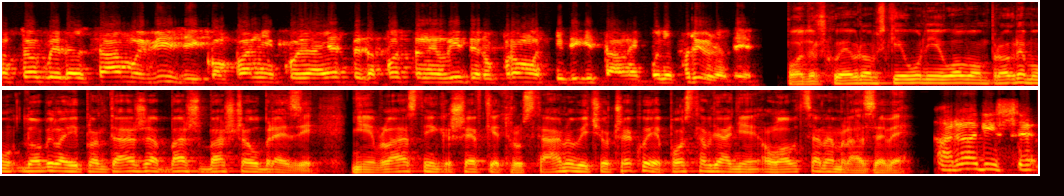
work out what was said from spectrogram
on se ogleda u samoj viziji kompanije koja jeste da postane lider u promociji digitalne poljoprivrede. Podršku Europske unije u ovom programu dobila je i plantaža Baš Bašča u Brezi. Njen vlasnik Šefke Trustanović očekuje postavljanje lovca na mrazeve. A radi se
